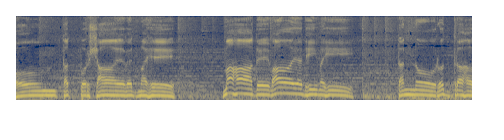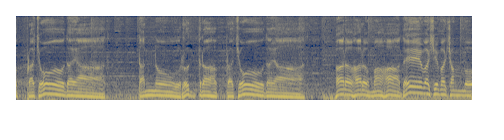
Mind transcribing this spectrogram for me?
ओम तत्पुरुषाय विद्महे, महादेवाय धीमहि, तन्नो रुद्र प्रचोदयात्। तन्नो रुद्र प्रचोदयात्। हर हर महादेव शिव शंभो।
